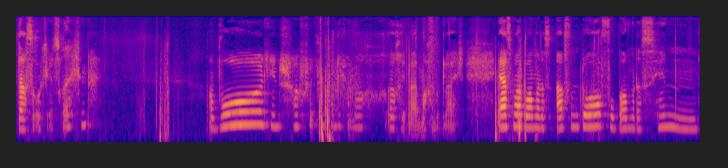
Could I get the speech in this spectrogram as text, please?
das sollte jetzt reichen. Obwohl, den Scharfschützen kann ich ja noch. Ach, egal, machen wir gleich. Erstmal bauen wir das Affendorf. Wo bauen wir das hin?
